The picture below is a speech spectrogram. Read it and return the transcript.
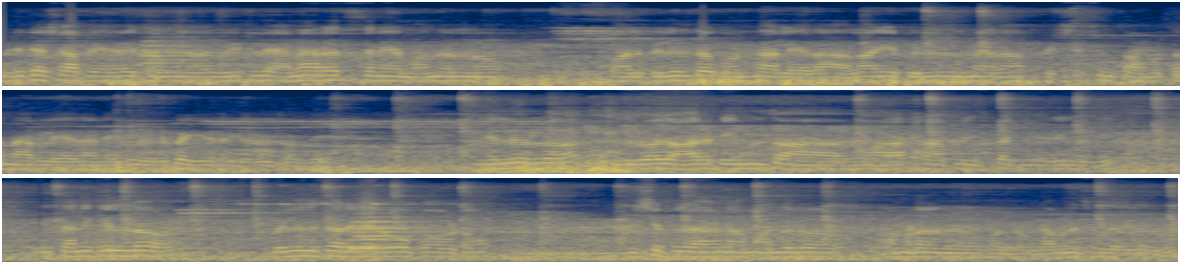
మెడికల్ షాపులు ఏవైతే ఉన్నాయో వీటిలో ఎన్ఆర్ఎస్ అనే మందులను వాళ్ళు బిల్లులతో కొంటున్నారు లేదా అలాగే బిల్లుల మీద ప్రిస్క్రిప్షన్తో అమ్ముతున్నారు లేదా అనేది వెరిఫై చేయడం జరుగుతుంది. నెల్లూరులో ఈరోజు ఆరు టీములతో షాపులు ఇన్స్పెక్ట్ జరిగింది. ఈ తనిఖీల్లో బిల్లులు సరిగా ఇవ్వకపోవడం ప్రిస్క్రిప్షన్ లేకుండా మందులు అమ్మడం కొంచెం గమనించడం జరిగింది.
